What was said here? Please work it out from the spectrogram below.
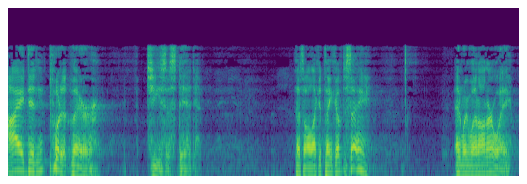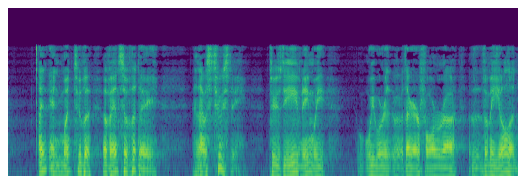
I didn't put it there. Jesus did. That's all I could think of to say. And we went on our way and, and went to the events of the day. And that was Tuesday. Tuesday evening, we we were there for uh, the meal, and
